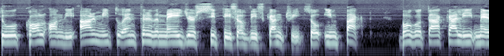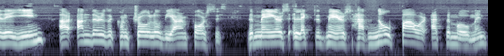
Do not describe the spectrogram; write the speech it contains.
to call on the army to enter the major cities of this country. So, in fact, Bogota, Cali, Medellin are under the control of the armed forces. The mayors, elected mayors, have no power at the moment.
